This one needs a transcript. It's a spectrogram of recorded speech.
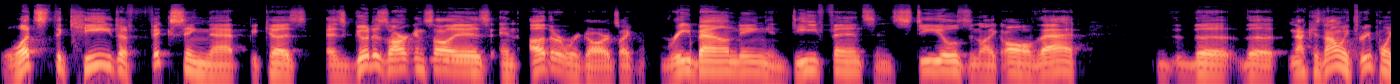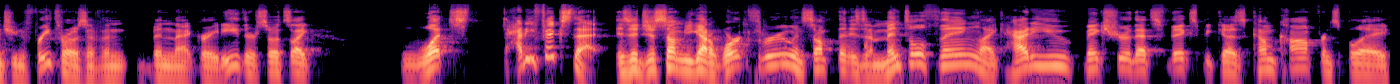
what's the key to fixing that? Because as good as Arkansas is in other regards, like rebounding and defense and steals and like all that, the the now because not only three point shooting, free throws haven't been that great either. So it's like, what's how do you fix that? Is it just something you got to work through and something is a mental thing? Like, how do you make sure that's fixed? Because come conference play,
